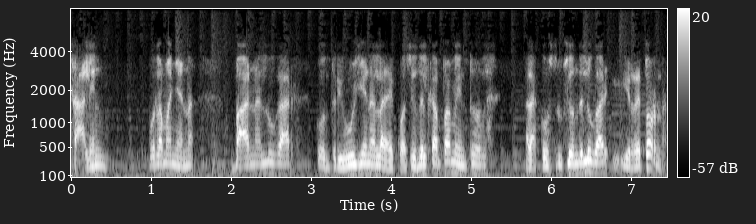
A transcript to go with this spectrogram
salen por la mañana, van al lugar, contribuyen a la adecuación del campamento, a la construcción del lugar y retornan.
